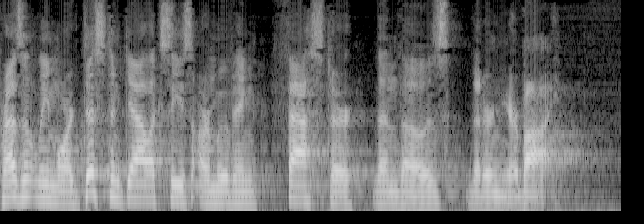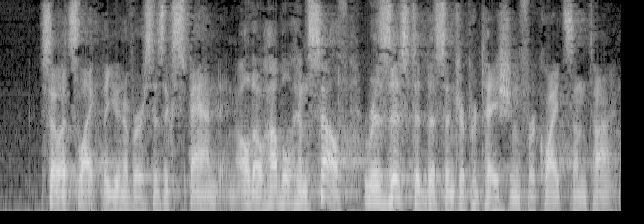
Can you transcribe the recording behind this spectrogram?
presently more distant galaxies are moving faster than those that are nearby. So it's like the universe is expanding, although Hubble himself resisted this interpretation for quite some time.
